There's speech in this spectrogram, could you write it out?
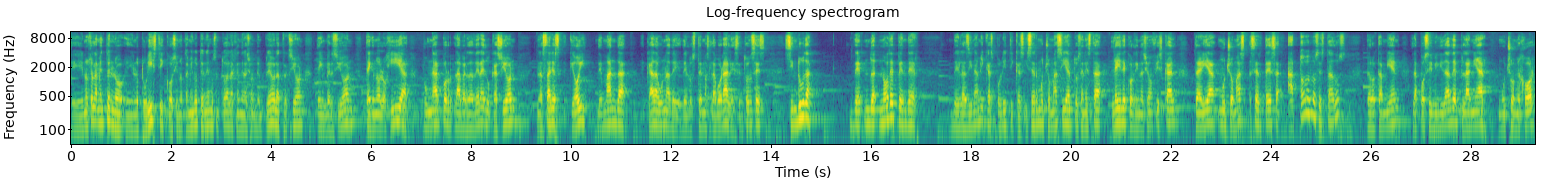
Eh, no solamente en lo, turístico, sino también lo tenemos en toda la generación de empleo, la atracción de inversión, tecnología, pugnar por la verdadera educación en las áreas que hoy demanda cada una de, los temas laborales. Entonces, sin duda, no depender de las dinámicas políticas y ser mucho más ciertos en esta ley de coordinación fiscal traería mucho más certeza a todos los estados, pero también la posibilidad de planear mucho mejor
